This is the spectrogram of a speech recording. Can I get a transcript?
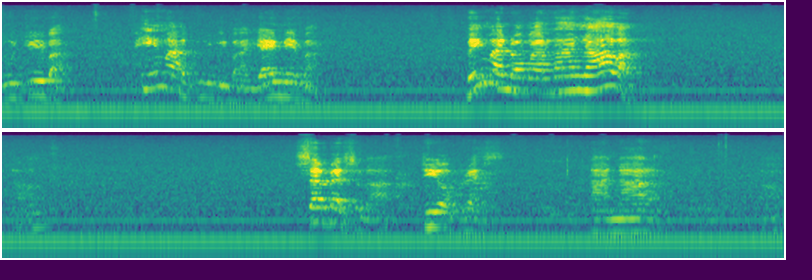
ငိုကြွေးပါဖင်းမှကူညီပါရိုင်းမင်းပါမိမ္မာတော်မှာလာနာပါနော် Sabbath ဆိုတာ day of rest လာနာတာနော်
